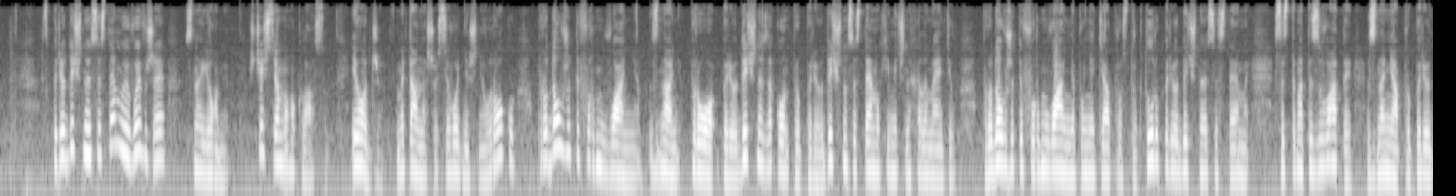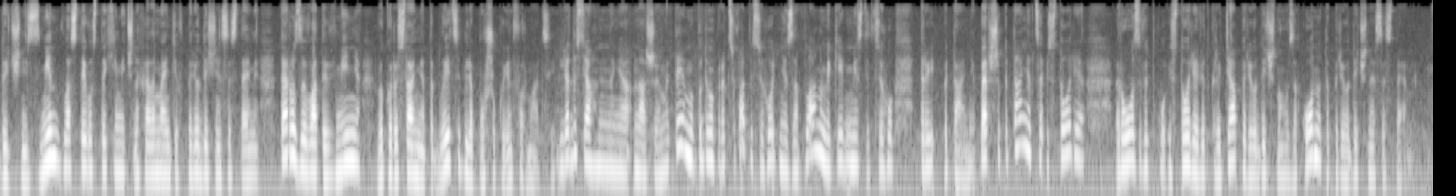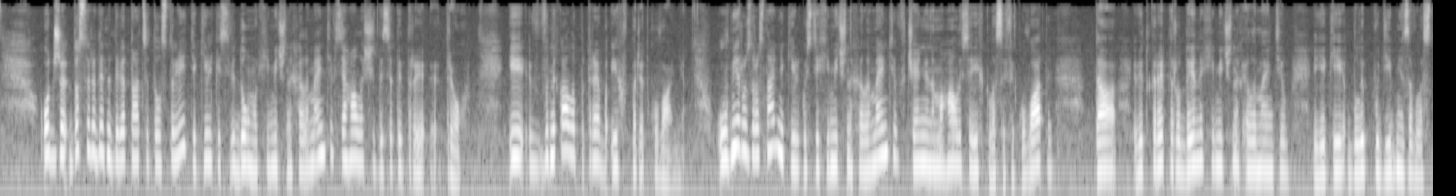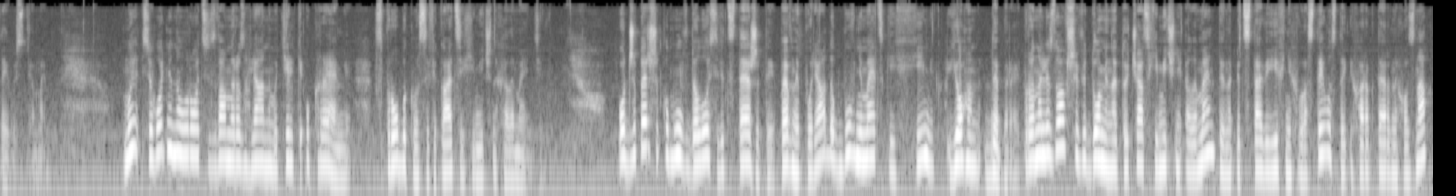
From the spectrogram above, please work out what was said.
З періодичною системою ви вже знайомі ще з 7 класу. І отже, мета нашого сьогоднішнього уроку продовжити формування знань про періодичний закон, про періодичну систему хімічних елементів, продовжити формування поняття про структуру періодичної системи, систематизувати знання про періодичність змін властивостей хімічних елементів в періодичній системі та розвивати вміння використання таблиці для пошуку інформації. Для досягнення нашої мети ми будемо працювати сьогодні за планом, який містить всього три питання. Перше питання це історія розвитку, історія відкриття періодичного закону та періодичної системи. Отже, до середини 19 століття кількість відомих хімічних елементів сягала 63 і виникала потреба їх впорядкування. У міру зростання кількості хімічних елементів вчені намагалися їх класифікувати та відкрити родини хімічних елементів, які були подібні за властивостями. Ми сьогодні на уроці з вами розглянемо тільки окремі спроби класифікації хімічних елементів. Отже, перше, кому вдалося відстежити певний порядок, був німецький хімік Йоган Деберей. Проаналізувавши відомі на той час хімічні елементи на підставі їхніх властивостей і характерних ознак,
